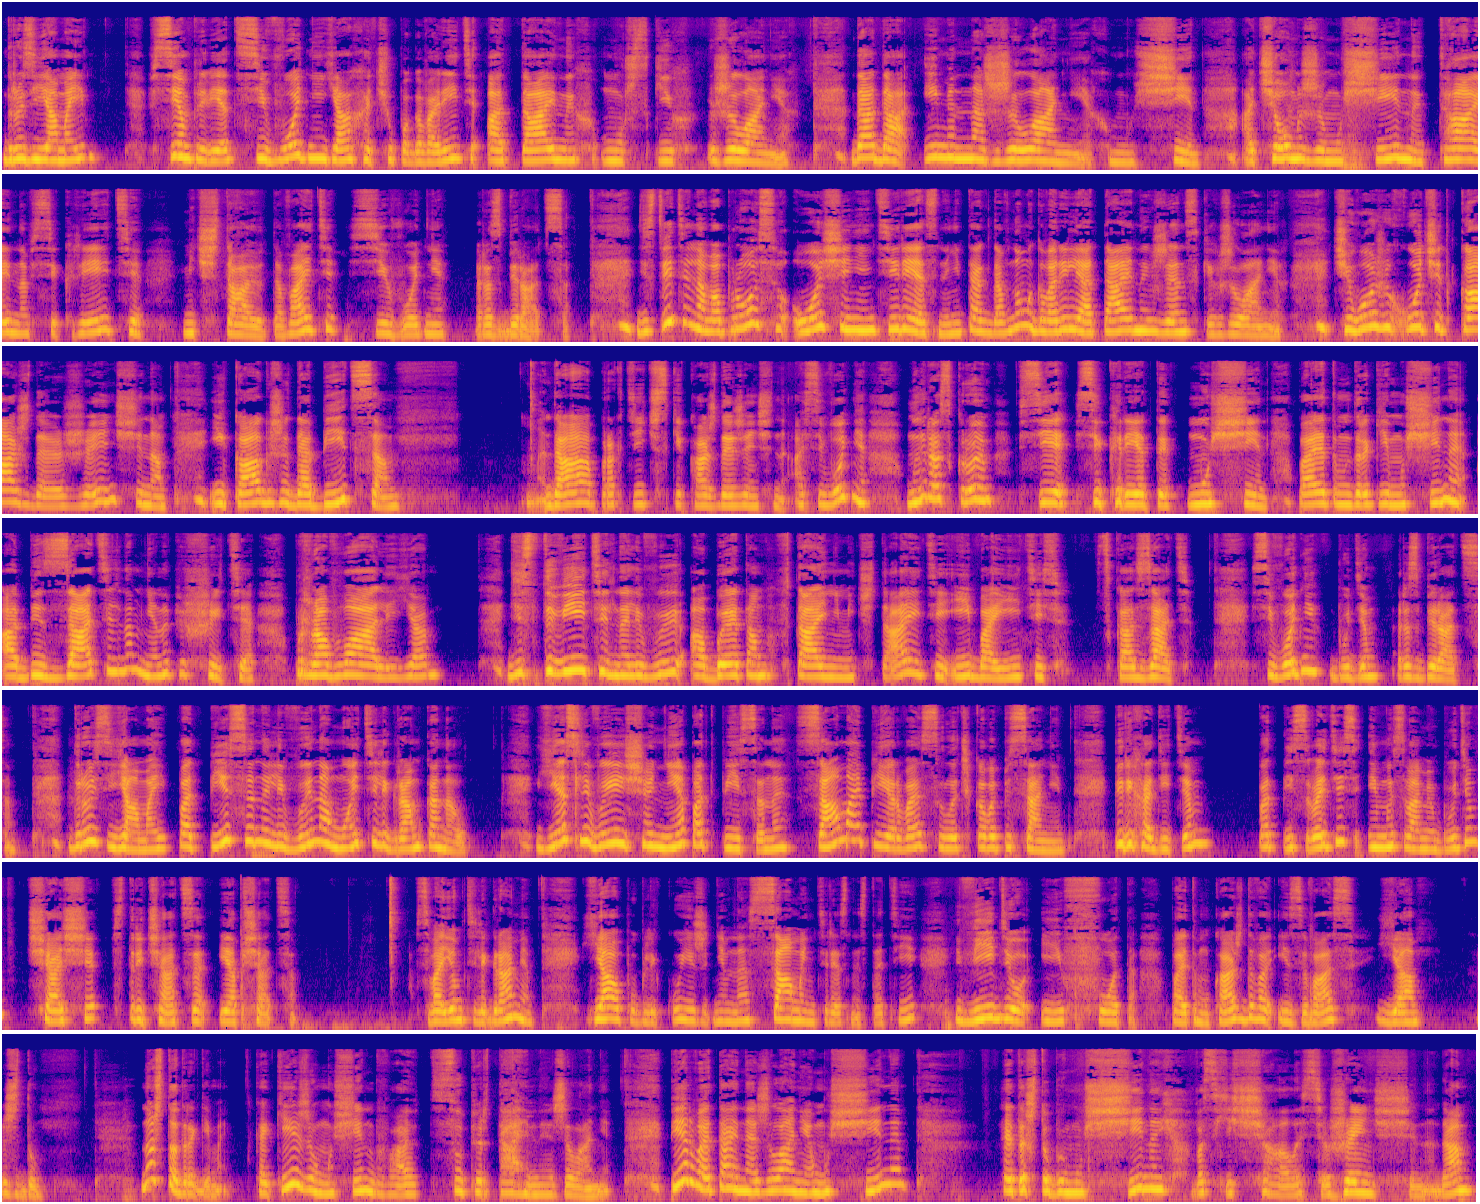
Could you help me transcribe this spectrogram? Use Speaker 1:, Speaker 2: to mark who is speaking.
Speaker 1: Друзья мои, всем привет! Сегодня я хочу поговорить о тайных мужских желаниях. Да-да, именно желаниях мужчин. О чем же мужчины тайно в секрете мечтают? Давайте сегодня разбираться. Действительно, вопрос очень интересный. Не так давно мы говорили о тайных женских желаниях. Чего же хочет каждая женщина и как же добиться да, практически каждая женщина. А сегодня мы раскроем все секреты мужчин. Поэтому, дорогие мужчины, обязательно мне напишите, права ли я, Действительно ли вы об этом в тайне мечтаете и боитесь сказать? Сегодня будем разбираться. Друзья мои, подписаны ли вы на мой телеграм-канал? Если вы еще не подписаны, самая первая ссылочка в описании. Переходите, подписывайтесь, и мы с вами будем чаще встречаться и общаться в своем телеграме я опубликую ежедневно самые интересные статьи, видео и фото. Поэтому каждого из вас я жду. Ну что, дорогие мои, какие же у мужчин бывают супер тайные желания? Первое тайное желание мужчины – это чтобы мужчиной восхищалась женщина, да.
